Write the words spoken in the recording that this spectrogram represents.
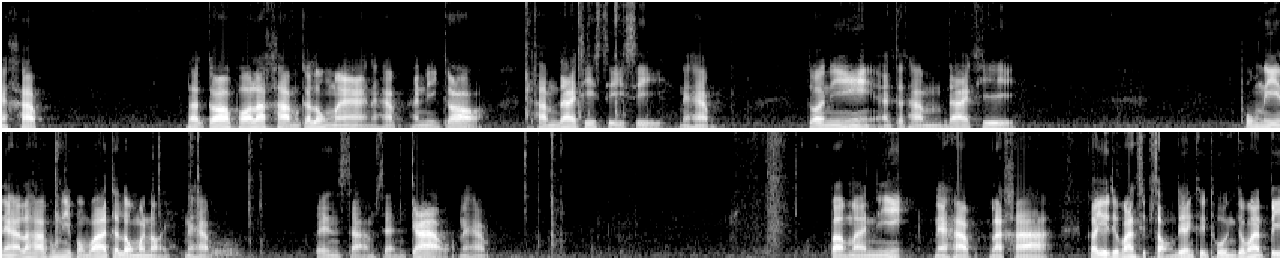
นะครับ แล้วก็เพราะราคามันก็ลงมานะครับ อันนี้ก็ทำได้ที่ 44 นะครับ ตัวนี้อาจจะทำได้ที่พรุ่งนี้นะครับราคาพรุ่งนี้ผมว่าจะลงมาหน่อยนะครับ เป็น3ามแสนะครับ ประมาณนี้นะครับ ราคาก็อยู่ที่ประมาณ12 เดือนคืนทุนก็ประมาณปี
